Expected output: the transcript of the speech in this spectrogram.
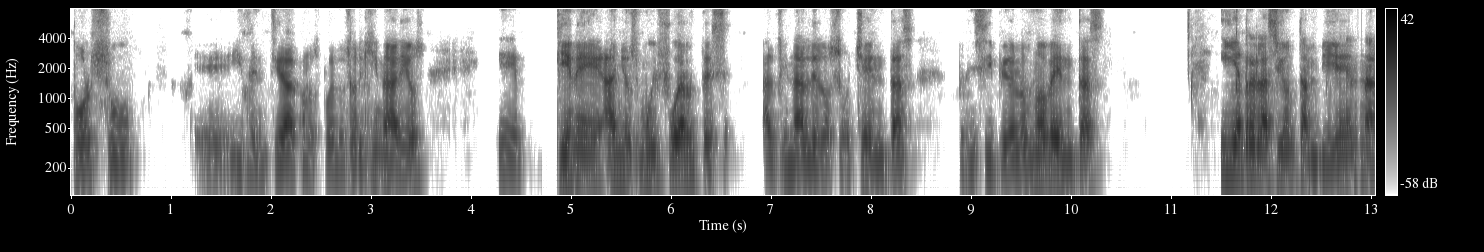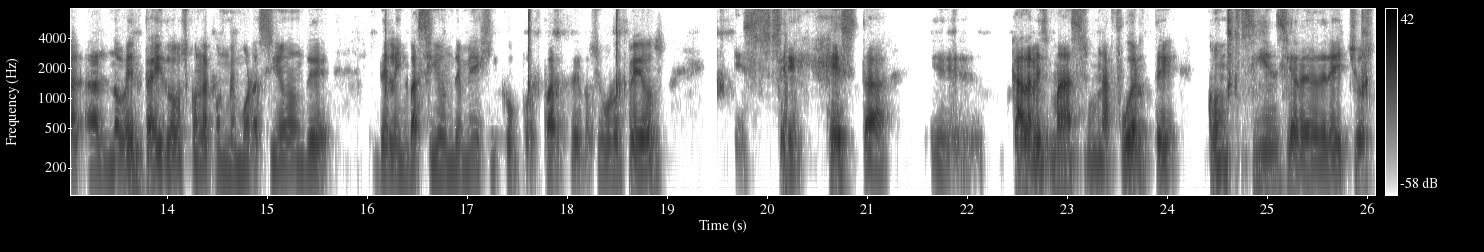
por su eh, identidad con los pueblos originarios, eh, tiene años muy fuertes al final de los 80s, principio de los 90s, y en relación también al 92 con la conmemoración de, de, la invasión de México por parte de los europeos, eh, se gesta eh, cada vez más una fuerte conciencia de derechos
